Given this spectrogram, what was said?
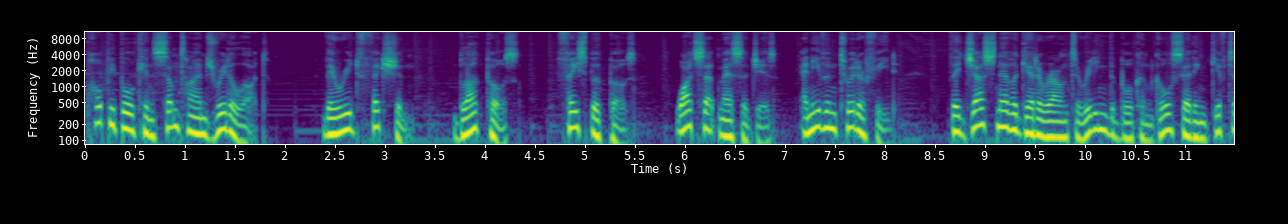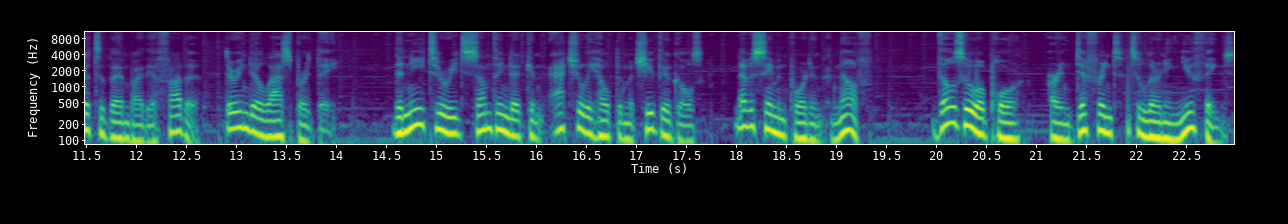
Poor people can sometimes read a lot. They read fiction, blog posts, Facebook posts, WhatsApp messages, and even Twitter feed. They just never get around to reading the book on goal setting gifted to them by their father during their last birthday. The need to read something that can actually help them achieve their goals never seem important enough. Those who are poor are indifferent to learning new things.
